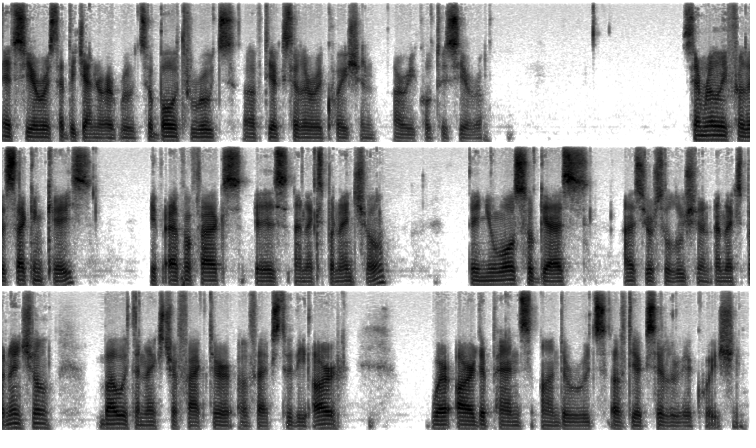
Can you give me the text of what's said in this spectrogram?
if zero is a degenerate root. So both roots of the auxiliary equation are equal to zero. Similarly for the second case if f of x is an exponential, then you also guess as your solution an exponential, but with an extra factor of x to the r, where r depends on the roots of the auxiliary equation.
